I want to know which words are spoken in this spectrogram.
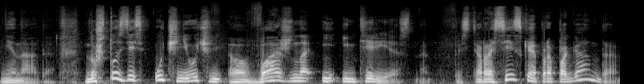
не надо. Но что здесь очень и очень а, важно и интересно. То есть российская пропаганда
